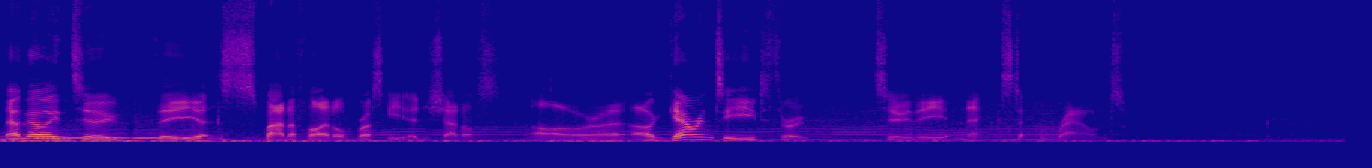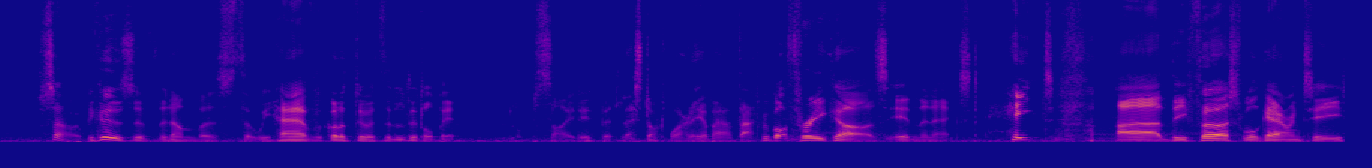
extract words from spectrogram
They'll go into the Spanner final. Rusky and Shados are, uh, are guaranteed through to the next round. So, because of the numbers that we have, we've got to do it a little bit lopsided, but let's not worry about that. We've got three cars in the next heat. Uh, the first will guarantee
